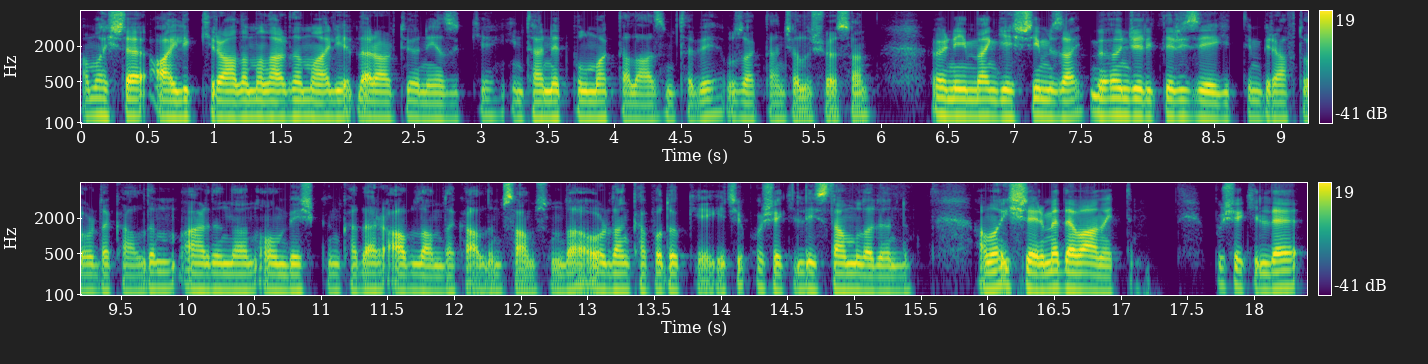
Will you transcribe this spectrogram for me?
Ama işte aylık kiralamalarda maliyetler artıyor ne yazık ki. İnternet bulmak da lazım tabi uzaktan çalışıyorsan. Örneğin ben geçtiğimiz ay öncelikle Rize'ye gittim. Bir hafta orada kaldım. Ardından 15 gün kadar ablamda kaldım Samsun'da. Oradan Kapadokya'ya geçip o şekilde İstanbul'a döndüm. Ama işlerime devam ettim. Bu şekilde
